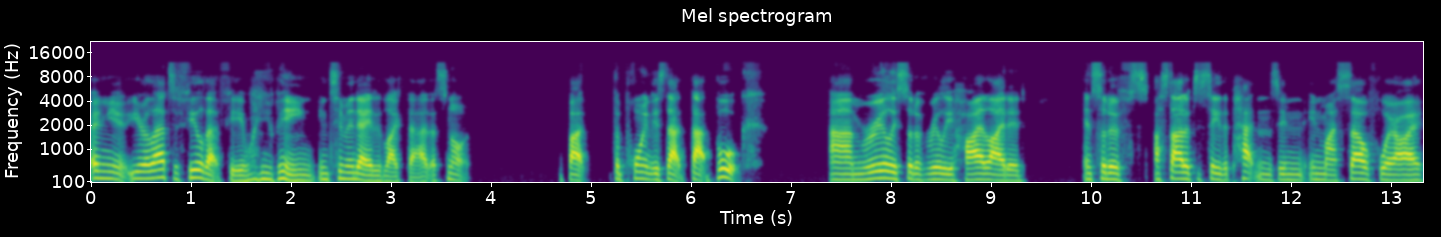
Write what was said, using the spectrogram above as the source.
and you, you're allowed to feel that fear when you're being intimidated like that. That's not but the point is that that book um really sort of really highlighted and sort of i started to see the patterns in in myself where i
